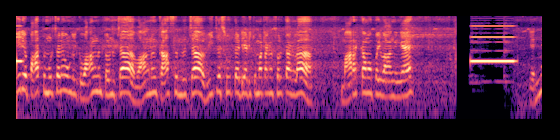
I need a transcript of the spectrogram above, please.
வீடியோ பார்த்து முடிச்சோடனே உங்களுக்கு வாங்கணும்னு தோணுச்சா? வாங்கணும்னு காசு இருந்துச்சா? வீட்டில் சூத்தடி அடிக்க மாட்டாங்கன்னு சொல்லிட்டாங்களா? மறக்காமல் போய் வாங்குங்க. என்ன?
